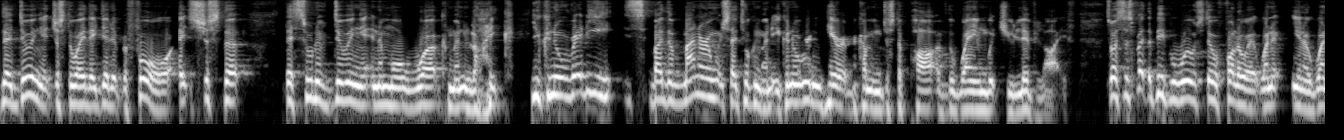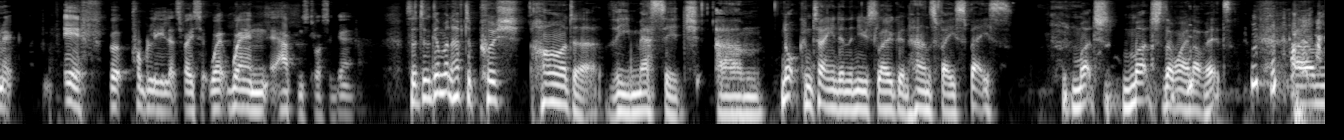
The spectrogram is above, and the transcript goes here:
they're doing it just the way they did it before. It's just that they're sort of doing it in a more workman-like. You can already, by the manner in which they're talking about it, you can already hear it becoming just a part of the way in which you live life. So I suspect that people will still follow it when it, you know, when it, if, but probably, let's face it, when it happens to us again. So, does the government have to push harder the message, um, not contained in the new slogan "Hands, face, space"? Much, much though I love it. Um,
